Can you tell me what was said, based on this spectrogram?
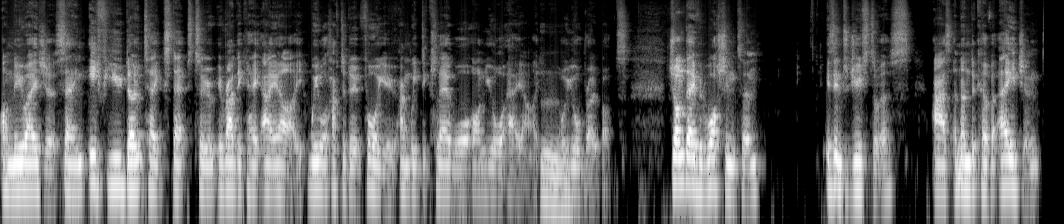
on New Asia, saying if you don't take steps to eradicate AI, we will have to do it for you, and we declare war on your AI Hmm. or your robots. John David Washington is introduced to us as an undercover agent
